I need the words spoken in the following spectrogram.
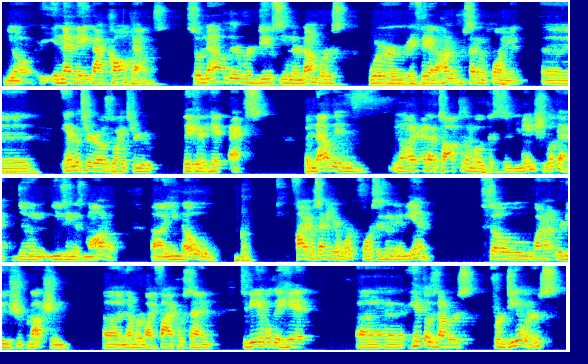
you know, and then they that compounds. So now they're reducing their numbers where if they had 100% employment uh, and materials going through, they could hit X. But now they've, you know, I, and I've talked to them about this. And maybe you should look at doing using this model. Uh, you know, five percent of your workforce isn't going to be in. So why not reduce your production uh, number by five percent to be able to hit uh, hit those numbers for dealers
